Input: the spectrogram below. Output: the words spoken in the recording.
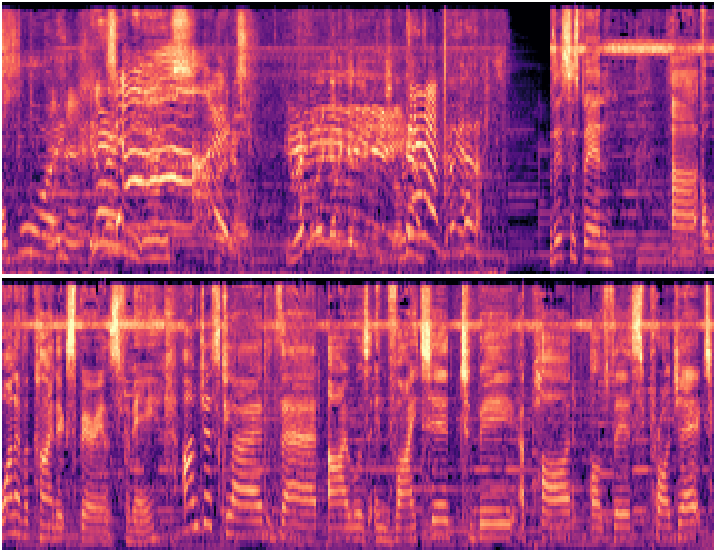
Oh boy. You ready? I gotta get even. So. This has been uh, a one of a kind experience for me. I'm just glad that I was invited to be a part of this project.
